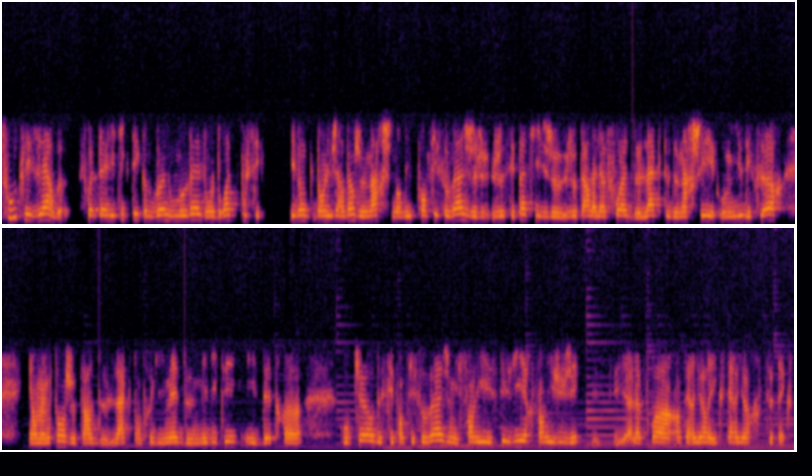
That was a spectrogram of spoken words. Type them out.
toutes les herbes, soient-elles étiquetées comme bonnes ou mauvaises, ont le droit de pousser. Et donc, dans le jardin, je marche dans des pensées sauvages. Je ne sais pas si je, parle à la fois de l'acte de marcher au milieu des fleurs et en même temps, je parle de l'acte, entre guillemets, de méditer et d'être... Euh, au cœur de ces pensées sauvages, mais sans les saisir, sans les juger. C'est à la fois intérieur et extérieur, ce texte.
